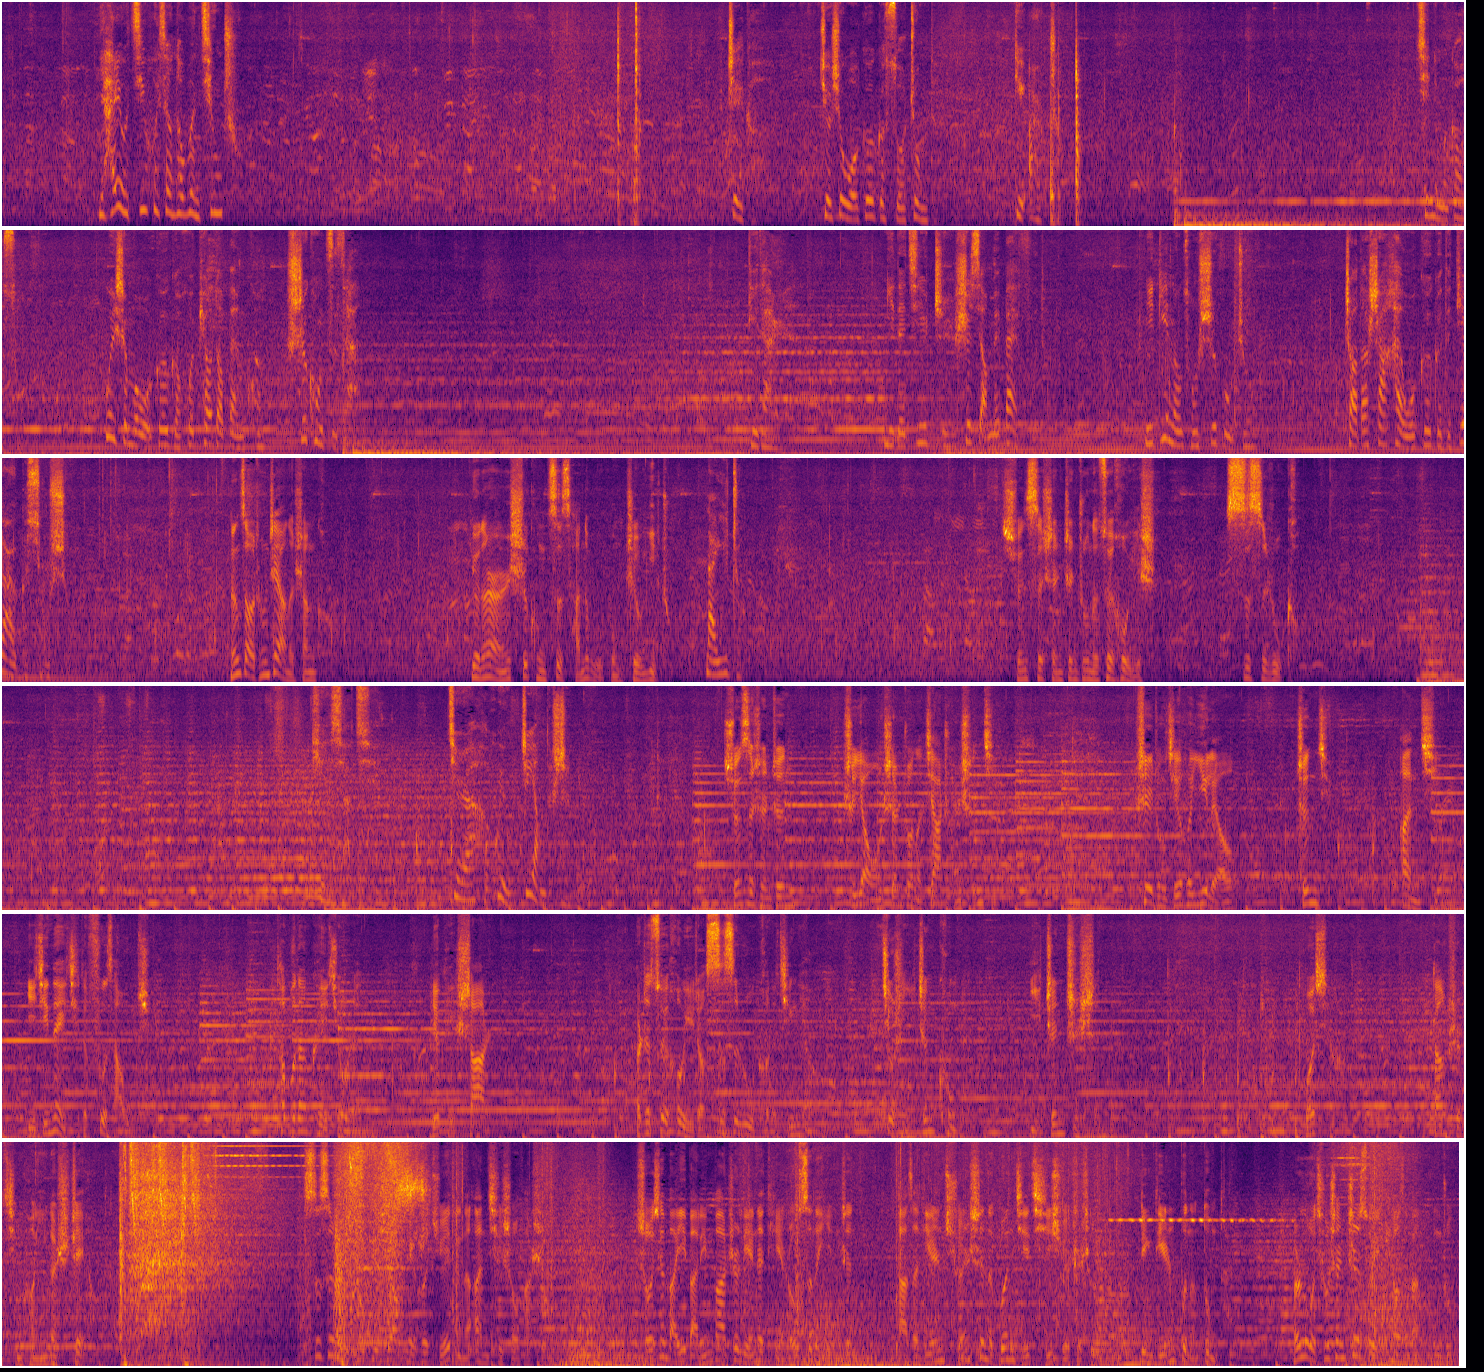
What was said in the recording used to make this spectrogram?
你还有机会向他问清楚。这个，就是我哥哥所中的第二招。请你们告诉我，为什么我哥哥会飘到半空，失控自残？狄大人，你的机智是小妹拜服的，你定能从尸骨中找到杀害我哥哥的第二个凶手。能造成这样的伤口，又能让人失控自残的武功只有一种。哪一种？玄思神针中的最后一式——丝丝入口。会有这样的神功。玄丝神针是药王山庄的家传神技，是一种结合医疗、针灸、暗器以及内气的复杂武学。它不但可以救人，也可以杀人。而这最后一招丝丝入扣的精要，就是以针控人，以针治身。我想，当时的情况应该是这样：丝丝入扣必须要配合绝顶的暗器手法使用。首先把一百零八支连着铁柔丝的银针打在敌人全身的关节奇穴之上，令敌人不能动弹。而洛秋山之所以飘在半空中，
